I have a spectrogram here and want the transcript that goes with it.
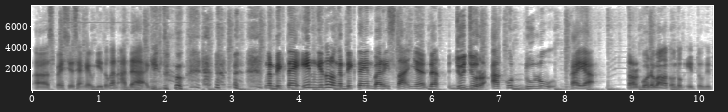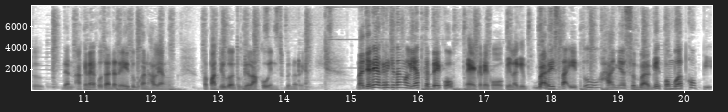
Uh, spesies yang kayak begitu kan ada gitu. Ngediktein gitu loh ngediktein baristanya. Dan jujur aku dulu kayak tergoda banget untuk itu gitu. Dan akhirnya aku sadar ya itu bukan hal yang tepat juga untuk dilakuin sebenarnya. Nah jadi akhirnya kita ngelihat kedai kopi, eh kedai kopi lagi. Barista itu hanya sebagai pembuat kopi.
